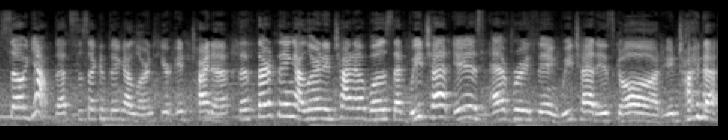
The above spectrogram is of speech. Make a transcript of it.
so yeah, that's the second thing I learned here in China. The third thing I learned in China was that WeChat is everything. WeChat is God in China.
